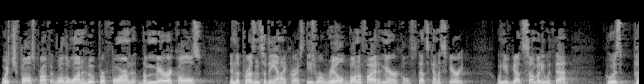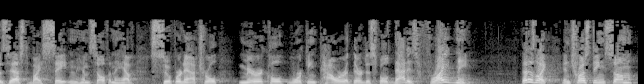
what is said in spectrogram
Which false prophet? Well, the one who performed the miracles in the presence of the Antichrist. These were real bona fide miracles. That's kind of scary. When you've got somebody with that who is possessed by Satan himself and they have supernatural miracle working power at their disposal, that is frightening. That is like entrusting some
